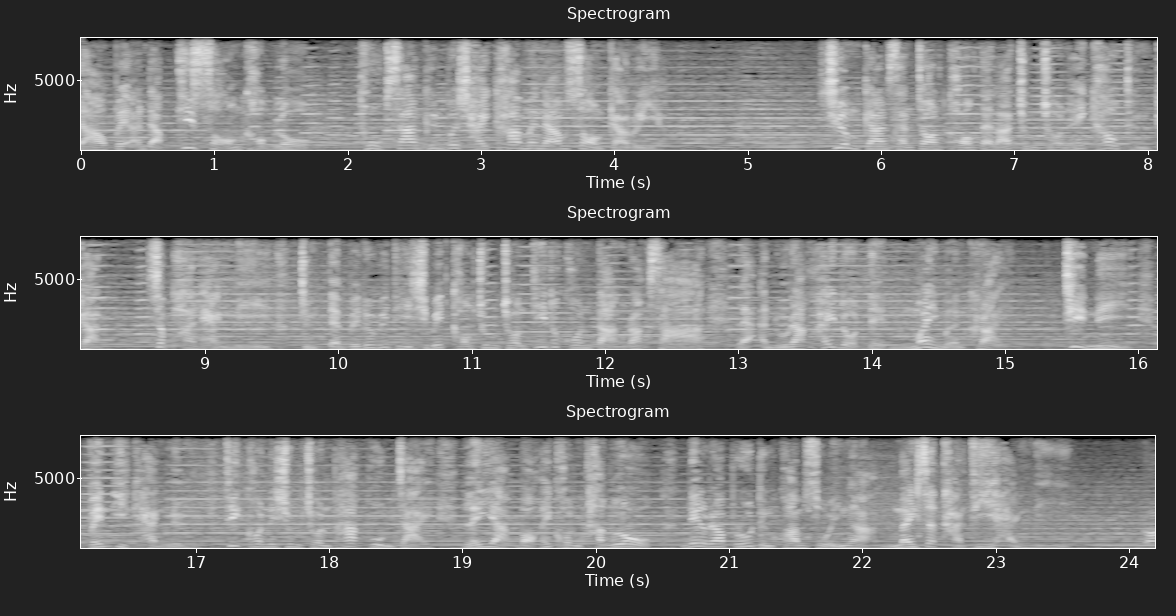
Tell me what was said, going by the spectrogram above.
ยาวเป็นอันดับที่สองของโลก ถูกสร้างขึ้นเพื่อใช้ข้ามแม่น้ำซองกาเรีย เชื่อมการสัญจรของแต่ละชุมชนให้เข้าถึงกัน สะพานแห่งนี้จึงเต็มไปด้วยวิถีชีวิตของชุมชนที่ทุกคนต่างรักษา และอนุรักษ์ให้โดดเด่นไม่เหมือนใคร ที่นี่เป็นอีกแห่งหนึ่งที่คนในชุมชนภาคภูมิใจ และอยากบอกให้คนทั้งโลก ได้รับรู้ถึงความสวยงามในสถานที่แห่งนี้ ก็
